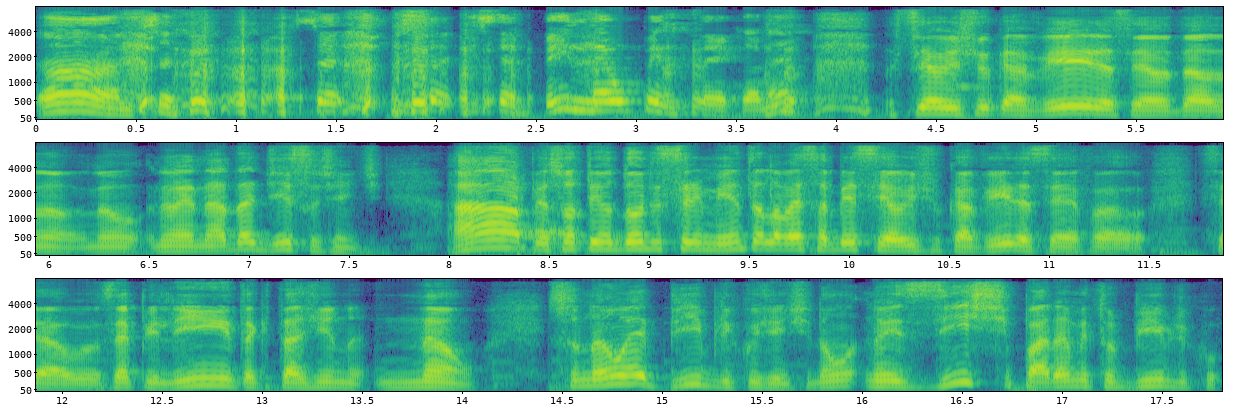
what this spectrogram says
Ah, isso é, isso, é, isso, é, isso é, bem neopenteca, né? Se é o Exu Caveira, se é o. Não, não, não é nada disso, gente. Ah, a pessoa tem o dom de discernimento, ela vai saber se é o Ixo Caveira, se é, se é o Zé Pilinta que está agindo. Não. Isso não é bíblico, gente. Não, não existe parâmetro bíblico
